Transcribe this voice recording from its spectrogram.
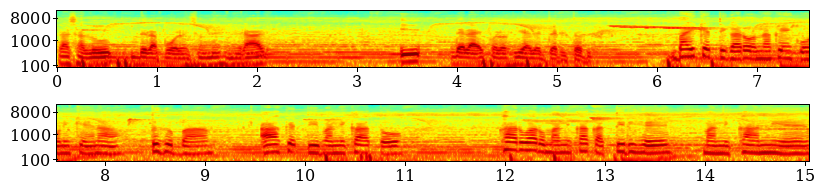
la salud de la población en general y de la ecología del territorio. Bai ke tigaro na ke koni kena tuhba a ke ti manikato karwaro manika katiri he manikani e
